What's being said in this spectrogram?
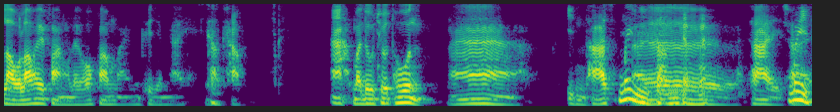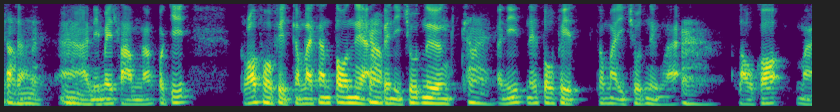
เราเล่าให้ฟังเลยว่าความหมายมันคือยังไงครับนะครับ อะมาดูชุดหุ้นอ่าอินทัสไม่มีซ้ำกันนะใช่ใช่ไม่ซ้ำใช่นะอ่าอืมอันนี้ไม่ซ้ำนะเมื่อกี้ gross profit กำไรขั้นต้นเนี่ยครับเป็นอีกชุดหนึ่งใช่อันนี้ net profit ก็มาอีกชุดหนึ่งแล้วอ่าเราก็มา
